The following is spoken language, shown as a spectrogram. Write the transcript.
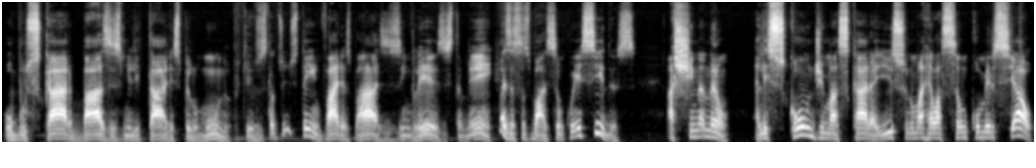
ou buscar bases militares pelo mundo, porque os Estados Unidos têm várias bases, ingleses também, mas essas bases são conhecidas. A China não. Ela esconde e mascara isso numa relação comercial.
